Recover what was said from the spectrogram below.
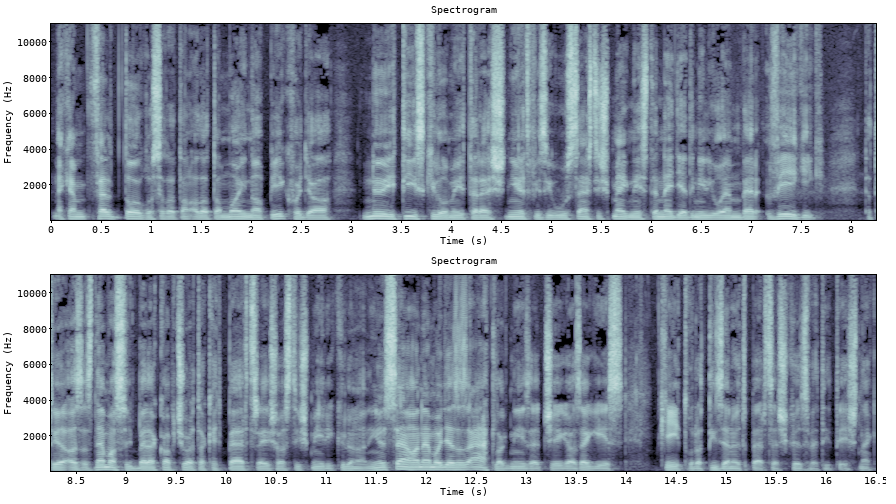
nekem feldolgozhatatlan adat a mai napig, hogy a női 10 kilométeres nyíltvízi úszást is megnézte negyedmillió ember végig. Tehát az, az nem az, hogy belekapcsoltak egy percre, és azt is méri külön a Nielsen, hanem hogy ez az átlag nézettsége az egész két óra 15 perces közvetítésnek.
